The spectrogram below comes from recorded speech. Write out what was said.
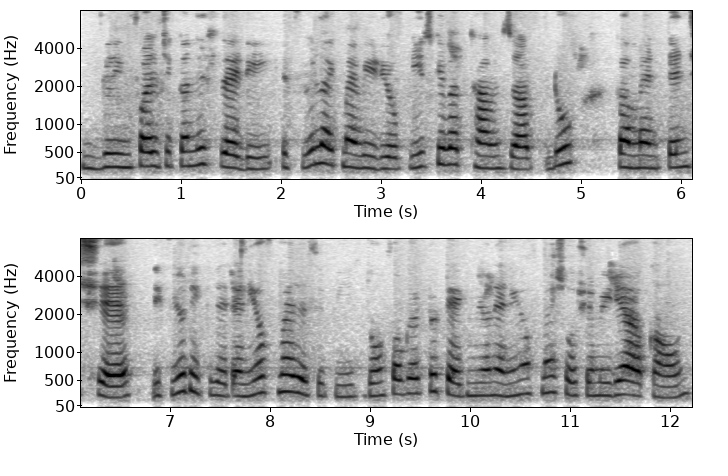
Green foil chicken is ready. If you like my video, please give a thumbs up. Do comment and share. If you recreate any of my recipes, don't forget to tag me on any of my social media accounts,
